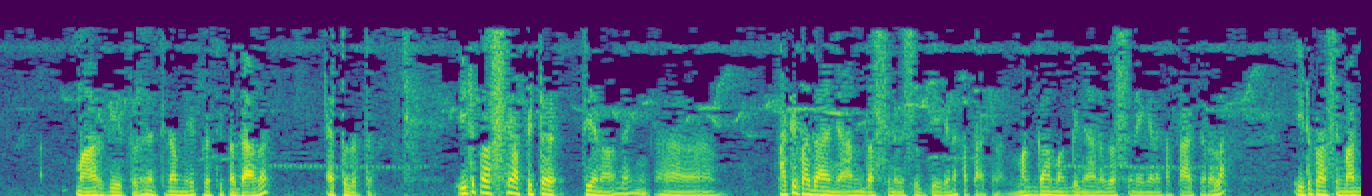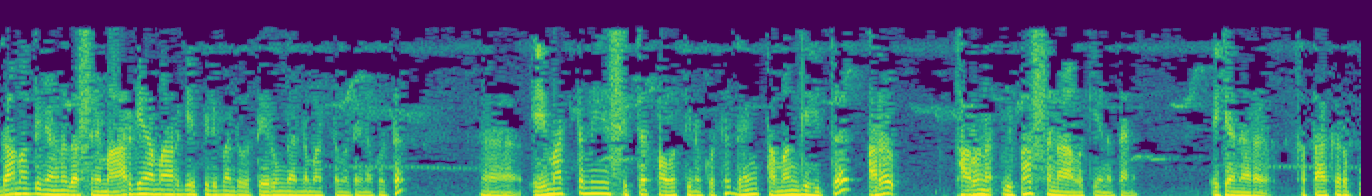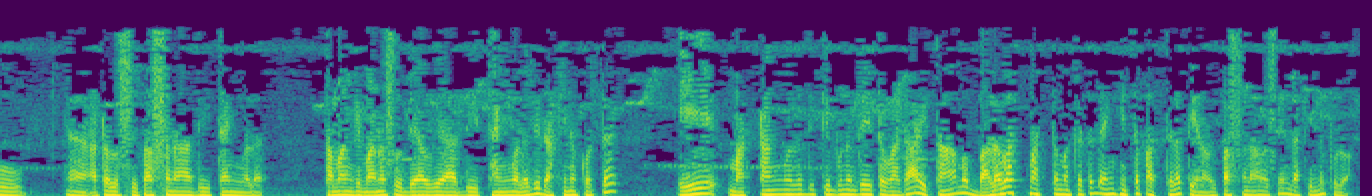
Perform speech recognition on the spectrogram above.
මාර්ගය තුළ නැතිනම් මේ ප්‍රතිපදාව ඇතුළත. ඊට පස්සේ අපිට තියනවා දැන් පටිපදා ඥාන දර්ශන විසුද්ධිය ගැන කතා කරන්න. මග්ගා මග්ග ඥාන දර්ශනය ගැන කතා කරලා ඊට පස්සේ මග්ගා මග්ග ඥාන දර්ශනේ මාර්ගය අමාර්ගය පිළිබඳව තේරුම් ගන්න මට්ටමට එනකොට ඒ මට්ටමේ සිත පවතිනකොට දැන් තමන්ගේ හිත අර තරුණ විපස්සනාව කියන තැන. ඒ කියන්නේ අර කතා කරපු අටලොස් විපස්සනාදී තැන්වල තමන්ගේ මනස උද්‍යව්‍ය ආදී තැන්වලදී දකිනකොට ඒ මට්ටම් වලදී තිබුණ දෙයට වඩා ඊටාම බලවත් මට්ටමකට දැන් හිතපත් වෙලා තියෙනවා විපස්සනා වශයෙන් දකින්න පුළුවන්.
